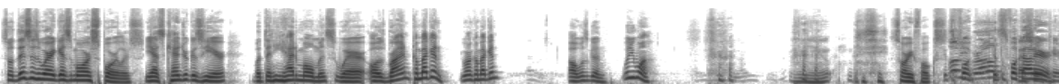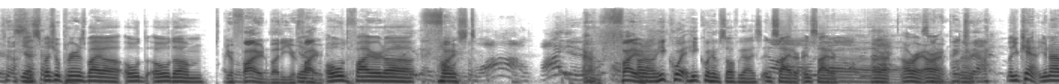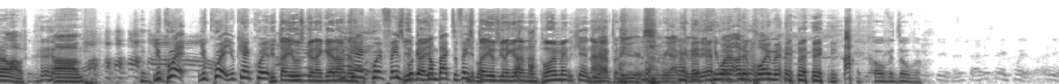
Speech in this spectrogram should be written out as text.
So this is where it gets more spoilers. Yes, Kendrick is here, but then he had moments where oh, is Brian come back in? You want to come back in? Oh, what's good? What do you want? Yeah. Sorry, folks. Get the fuck, get the fuck out of here. appearance. yeah, special appearance by uh old old um You're fired, buddy. You're yeah, fired. old fired uh host. Wow, fire. Fired. No, no, he quit. He quit himself, guys. Insider, insider. all right, all right, all right. It's on all the right. Patreon. No, you can't. You're not allowed. Um, you quit. You quit. You can't quit. You thought you was gonna get on You them- can't quit You Facebook thought- and come back to Facebook. You thought Facebook. you was gonna get unemployment? You can't Not deactivate happening. your account, reactivate it. he wanted unemployment. COVID's over.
